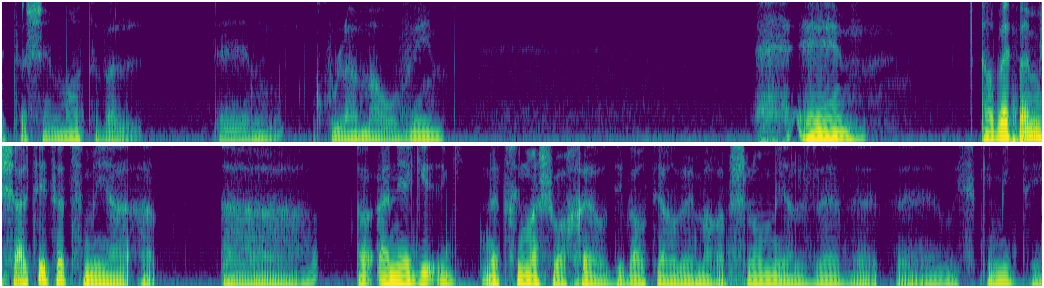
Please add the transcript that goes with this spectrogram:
את השמות, אבל כולם אהובים. הרבה פעמים שאלתי את עצמי, אני אגיד, נתחיל משהו אחר. דיברתי הרבה עם הרב שלומי על זה, והוא הסכים איתי.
